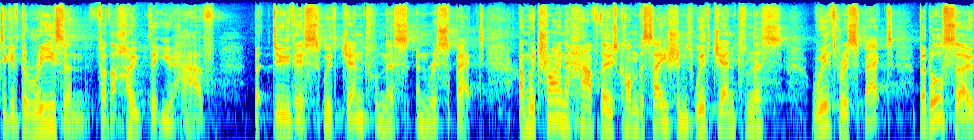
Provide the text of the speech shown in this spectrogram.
to give the reason for the hope that you have." But do this with gentleness and respect. And we're trying to have those conversations with gentleness, with respect, but also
